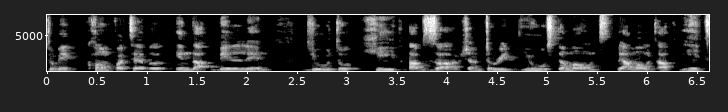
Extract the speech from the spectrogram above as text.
to be comfortable in that building due to heat absorption to reduce the amount the amount of heat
